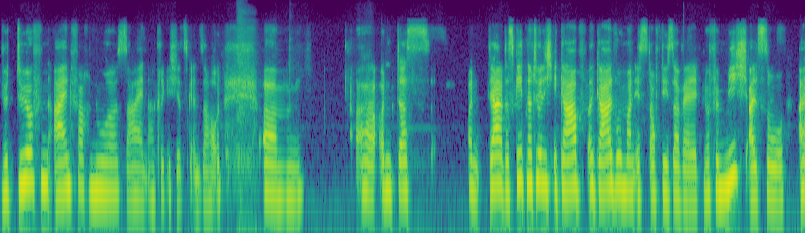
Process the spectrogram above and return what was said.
wir dürfen einfach nur sein. Da kriege ich jetzt Gänsehaut. Ähm, äh, und das, und ja, das geht natürlich egal, egal, wo man ist auf dieser Welt. Nur für mich als so, äh,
